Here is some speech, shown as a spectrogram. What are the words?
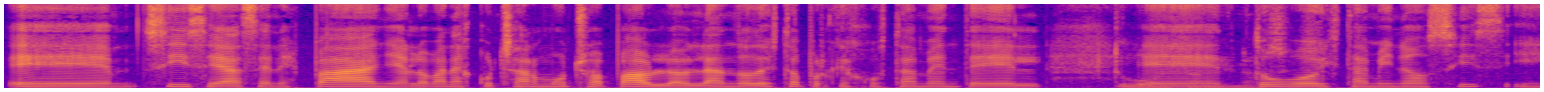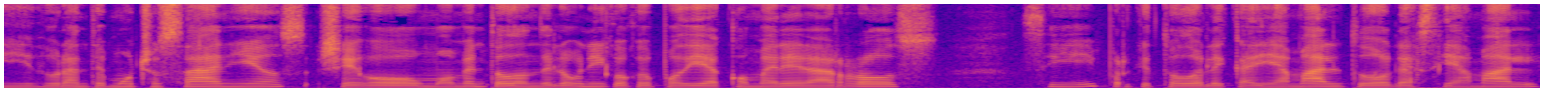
Eh, sí se hace en España, lo van a escuchar mucho a Pablo hablando de esto porque justamente él tuvo, eh, tuvo, histaminosis y durante muchos años llegó un momento donde lo único que podía comer era arroz, sí, porque todo le caía mal, todo le hacía mal.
